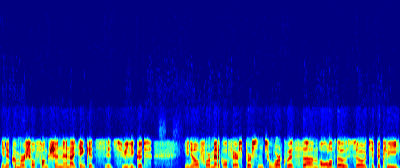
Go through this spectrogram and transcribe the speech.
in a commercial function, and I think it's it's really good, you know, for a medical affairs person to work with um, all of those. So typically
